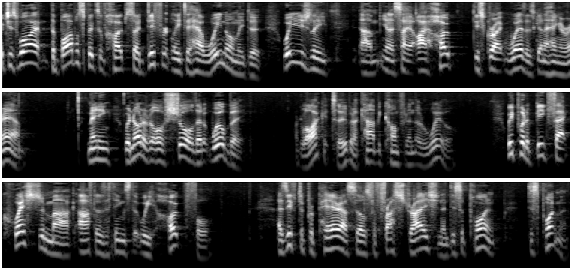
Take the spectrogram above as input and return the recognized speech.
which is why the Bible speaks of hope so differently to how we normally do. We usually um, you know, say, I hope this great weather is going to hang around, meaning we're not at all sure that it will be. I'd like it to, but I can't be confident that it will. We put a big fat question mark after the things that we hope for, as if to prepare ourselves for frustration and disappoint, disappointment.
